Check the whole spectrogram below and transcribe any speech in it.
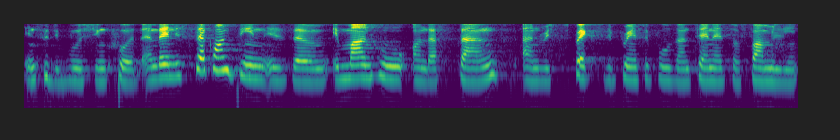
into the bush in code. And then the second thing is um, a man who understands and respects the principles and tenets of family.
